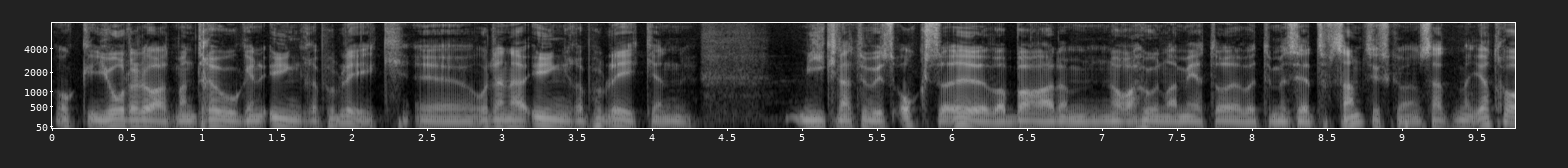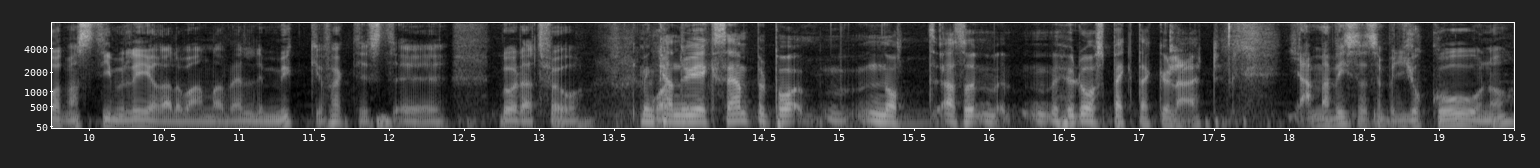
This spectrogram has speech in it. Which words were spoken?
och gjorde då att man drog en yngre publik. Eh, och den här yngre publiken gick naturligtvis också över bara de några hundra meter över till Museet för samtidskonst. Så att jag tror att man stimulerade varandra väldigt mycket faktiskt, eh, båda två. Men kan att, du ge exempel på något, alltså, hur då spektakulärt? Ja, man visade till exempel Yoko Ono.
